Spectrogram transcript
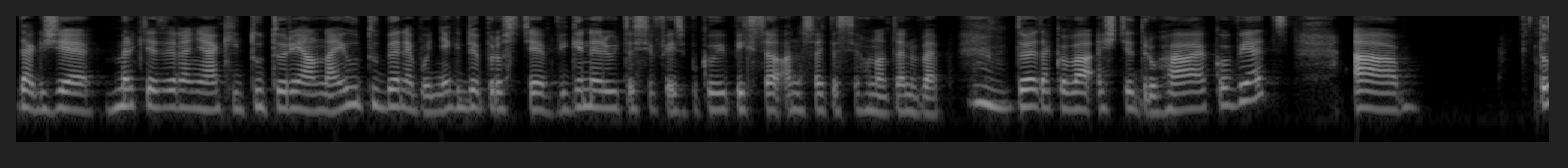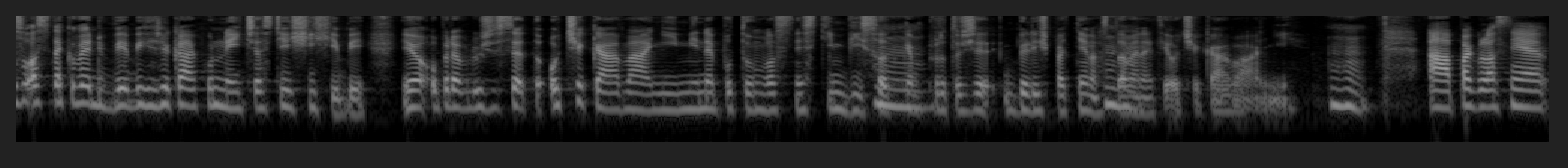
takže mrkněte na nějaký tutoriál na YouTube nebo někde prostě vygenerujte si facebookový pixel a nasaďte si ho na ten web. Hmm. To je taková ještě druhá jako věc. A to jsou asi takové dvě, bych řekla, jako nejčastější chyby. Jo, opravdu, že se to očekávání mine potom vlastně s tím výsledkem, hmm. protože byly špatně nastavené hmm. ty očekávání. Hmm. A pak vlastně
